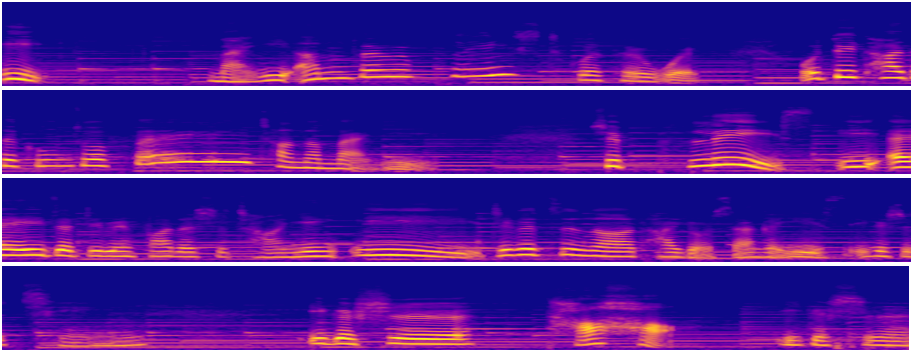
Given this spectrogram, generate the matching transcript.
意，满意。I'm very pleased with her work. 我对她的工作非常的满意。所以，please e a 在这边发的是长音 e，这个字呢，它有三个意思，一个是请，一个是讨好。一个是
